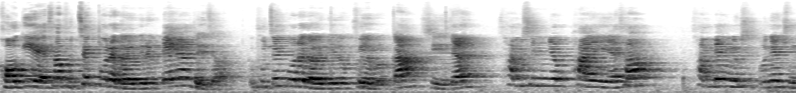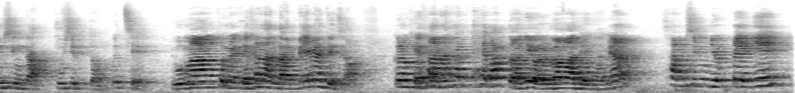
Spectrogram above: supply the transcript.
거기에서 부채꼴의 넓이를 빼면 되죠. 그 부채꼴의 넓이를 구해볼까? 시작. 36파이에서 360분의 중심각 90도. 그치? 요만큼을 계산한 다음 빼면 되죠. 그럼 계산을 해, 해봤더니 얼마가 되냐면 36 빼기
